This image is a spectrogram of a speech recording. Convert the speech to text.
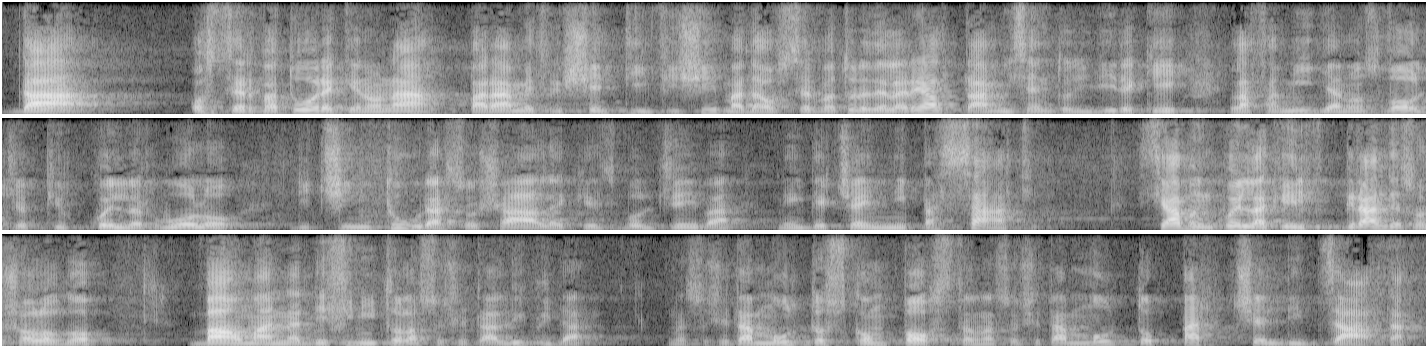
da osservatore che non ha parametri scientifici, ma da osservatore della realtà mi sento di dire che la famiglia non svolge più quel ruolo di cintura sociale che svolgeva nei decenni passati. Siamo in quella che il grande sociologo Bauman ha definito la società liquida, una società molto scomposta, una società molto parcellizzata.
